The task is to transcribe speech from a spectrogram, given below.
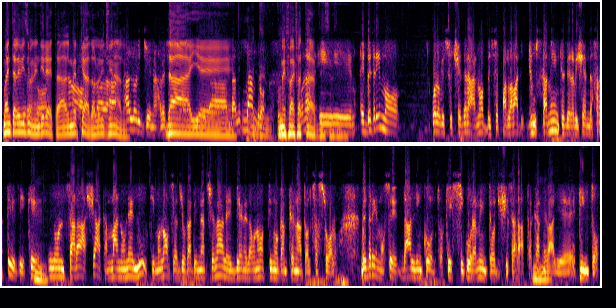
Va in televisione, in diretta, al No, mercato, all'originale. All'originale. Dai, da, eh. da Alessandro. Che bello. Come fai fa Guarda, tardi? E, e vedremo quello che succederà, no? se parlavate giustamente della vicenda Frattesi, che Mm. non sarà Sciaca, ma non è l'ultimo, no? si è giocato in nazionale e viene da un ottimo campionato al Sassuolo. Vedremo se dall'incontro, che sicuramente oggi ci sarà tra Mhm. Carnevali e Pinto,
